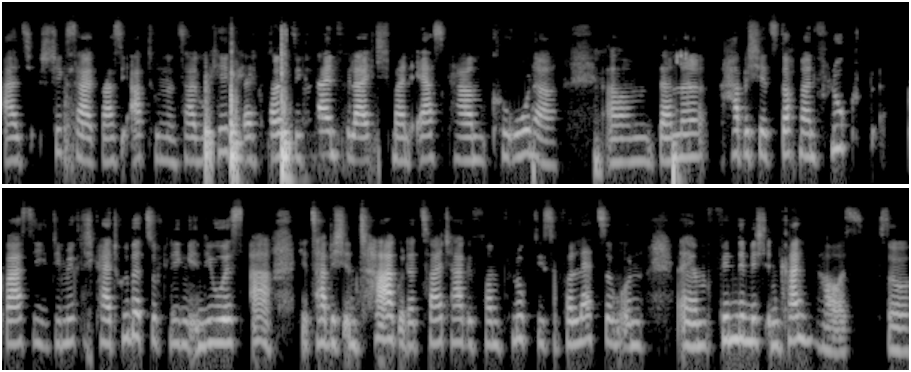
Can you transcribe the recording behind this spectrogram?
als Schicksal quasi abtun und sagen, okay, vielleicht soll es nicht sein, vielleicht, ich meine, erst kam Corona, ähm, dann äh, habe ich jetzt doch meinen Flug quasi die Möglichkeit rüber zu fliegen in die USA. Jetzt habe ich einen Tag oder zwei Tage vom Flug diese Verletzung und ähm, finde mich im Krankenhaus. So,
